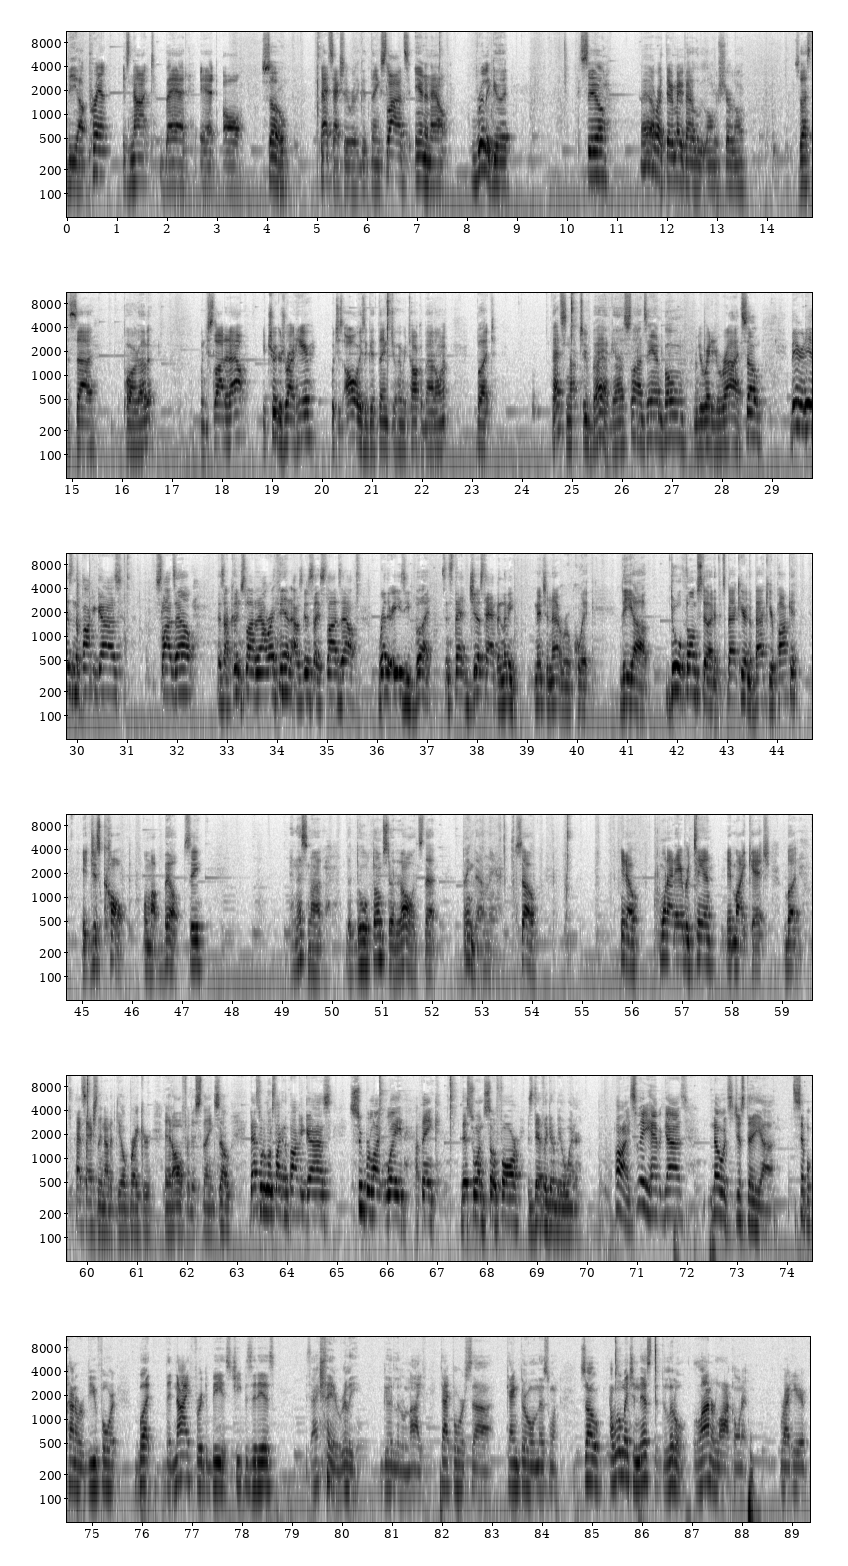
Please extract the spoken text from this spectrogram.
The uh, print is not bad at all. So that's actually a really good thing. Slides in and out, really good. Conceal, well, right there. Maybe if I had a little bit longer shirt on. So that's the side part of it. When you slide it out, your trigger's right here, which is always a good thing that you'll hear me talk about on it. But that's not too bad, guys. Slides in, boom, and you're ready to ride. So there it is in the pocket, guys. Slides out. As I couldn't slide it out right then, I was gonna say slides out rather easy, but since that just happened, let me mention that real quick. The uh, dual thumb stud, if it's back here in the back of your pocket, it just caught on my belt, see? And that's not the dual thumb stud at all, it's that thing down there. So, you know, one out of every 10, it might catch, but that's actually not a deal breaker at all for this thing. So that's what it looks like in the pocket, guys. Super lightweight. I think this one so far is definitely going to be a winner. All right, so there you have it, guys. No, it's just a uh, simple kind of review for it, but the knife, for it to be as cheap as it is, is actually a really good little knife. Tac Force uh, came through on this one. So I will mention this, that the little liner lock on it right here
